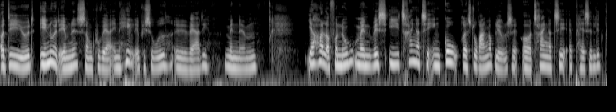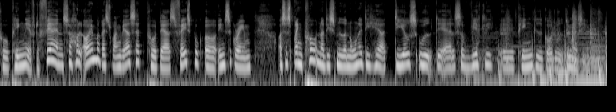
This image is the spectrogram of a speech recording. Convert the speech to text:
Og det er jo et, endnu et emne, som kunne være en hel episode øh, værdig. Men øhm, jeg holder for nu, men hvis I trænger til en god restaurantoplevelse og trænger til at passe lidt på pengene efter ferien, så hold øje med Restaurant Værsat på deres Facebook og Instagram. Og så spring på, når de smider nogle af de her deals ud. Det er altså virkelig øh, penge givet godt ud, det må jeg sige.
